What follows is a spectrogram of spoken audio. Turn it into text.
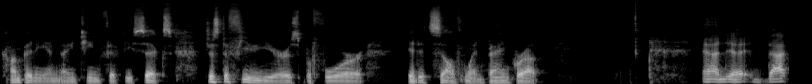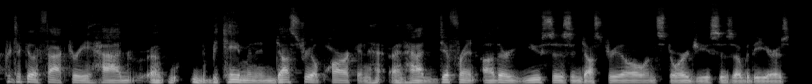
Company in 1956, just a few years before it itself went bankrupt. And uh, that particular factory had uh, became an industrial park and, ha- and had different other uses, industrial and storage uses over the years.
